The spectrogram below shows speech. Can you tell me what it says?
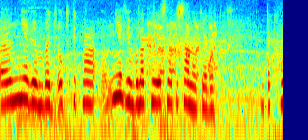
E, nie wiem, będzie od 15... Nie wiem, bo nad nie jest napisane kiedy. No tak, no...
